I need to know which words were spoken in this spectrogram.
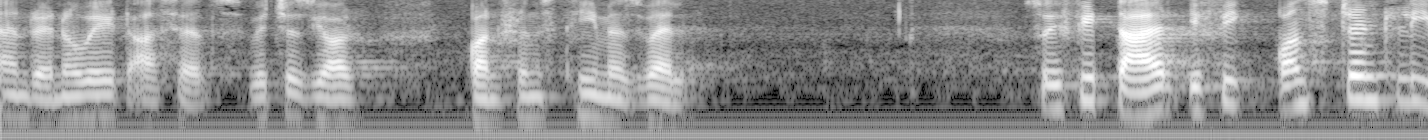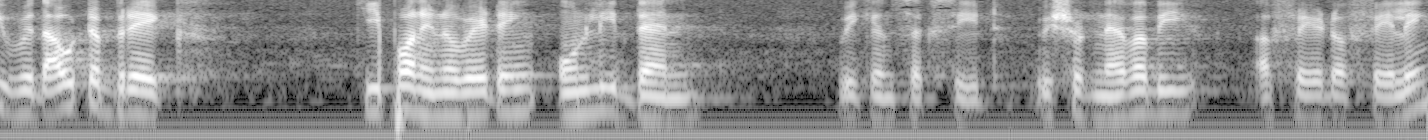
and renovate ourselves, which is your conference theme as well. So if we tire, if we constantly, without a break, keep on innovating, only then we can succeed. We should never be afraid of failing.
